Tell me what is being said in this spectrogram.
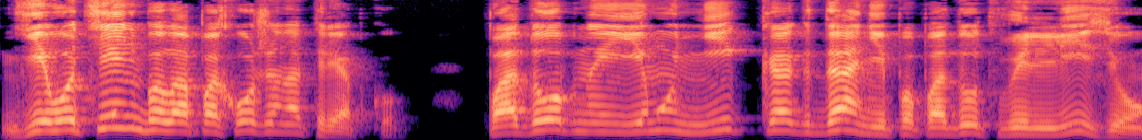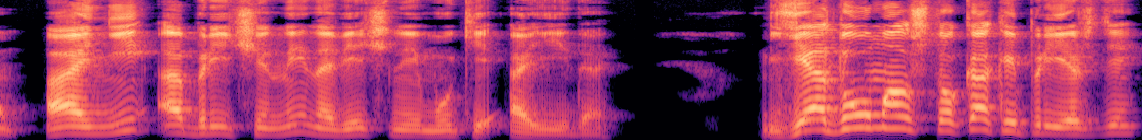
Его тень была похожа на тряпку. Подобные ему никогда не попадут в Элизиум, они обречены на вечные муки Аида. Я думал, что, как и прежде,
